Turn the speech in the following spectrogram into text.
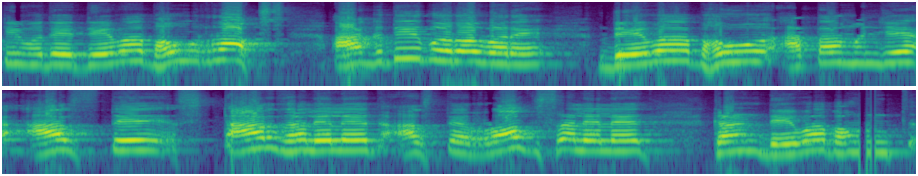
बाबतीमध्ये देवा भाऊ रॉक्स अगदी बरोबर आहे. देवा भाऊ आता म्हणजे आज ते स्टार झालेले आहेत आज ते रॉक्स झालेले आहेत. कारण देवा भाऊंचं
